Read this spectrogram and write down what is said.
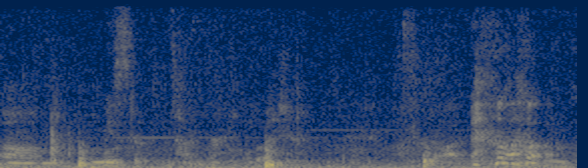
Um, let me start the timer. Forgot.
